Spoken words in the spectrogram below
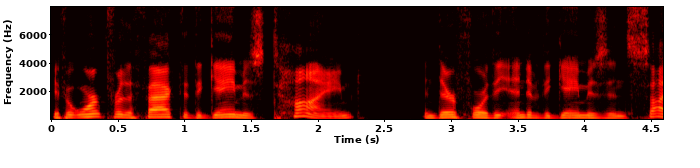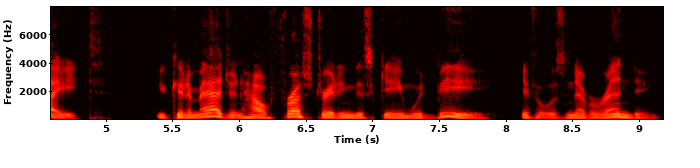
If it weren't for the fact that the game is timed, and therefore the end of the game is in sight, you can imagine how frustrating this game would be if it was never ending,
